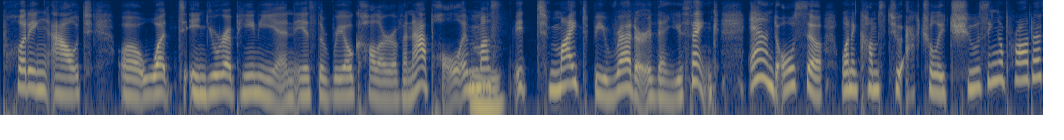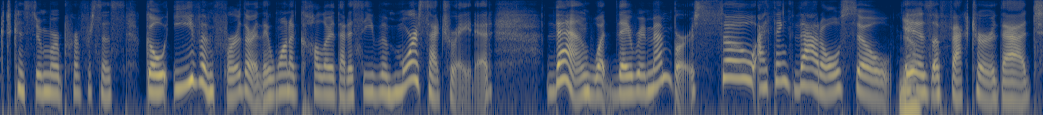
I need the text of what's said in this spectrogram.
putting out uh, what in your opinion is the real color of an apple. It must it might be redder than you think. And also when it comes to actually choosing a product consumer preferences go even further. They want a color that is even more saturated than what they remember so i think that also Yeah. is a factor that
